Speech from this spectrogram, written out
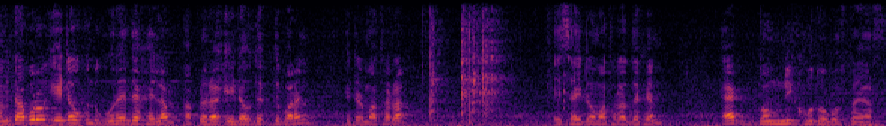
আমি তারপরও এটাও কিন্তু ঘুরে দেখাইলাম, আপনারা এটাও দেখতে পারেন, এটার মাথাটা। এই সাইডের মাথাটা দেখেন, একদম নিখুঁত অবস্থায় আছে।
